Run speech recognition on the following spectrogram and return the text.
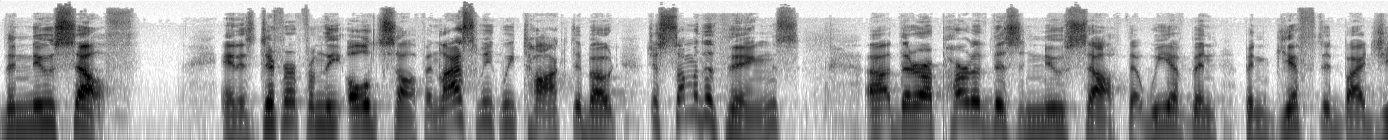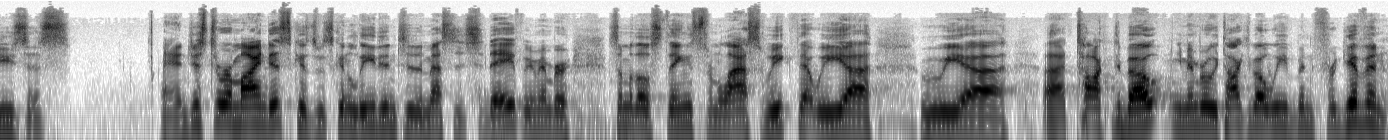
the new self. And it's different from the old self. And last week we talked about just some of the things uh, that are a part of this new self that we have been, been gifted by Jesus. And just to remind us, because it's going to lead into the message today, if we remember some of those things from last week that we, uh, we uh, uh, talked about, remember we talked about we've been forgiven.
